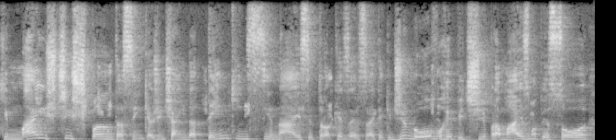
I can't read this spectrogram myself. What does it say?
que mais te espanta, assim, que a gente ainda tem que ensinar esse troço? Quer dizer, você vai ter que de novo repetir para mais uma pessoa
